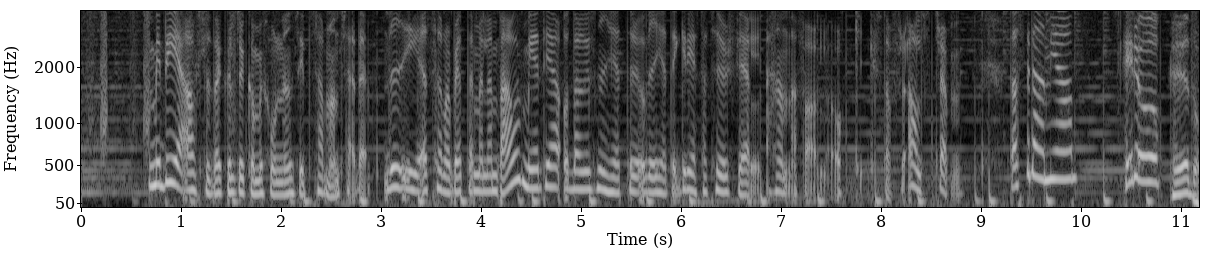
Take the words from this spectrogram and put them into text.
Med det avslutar Kulturkommissionen sitt sammanträde. Vi är ett samarbete mellan Bauer Media och Dagens Nyheter och vi heter Greta Thurfjell, Hanna Fahl och Kristoffer Ahlström. Das vidania! Hej då! Hej då.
